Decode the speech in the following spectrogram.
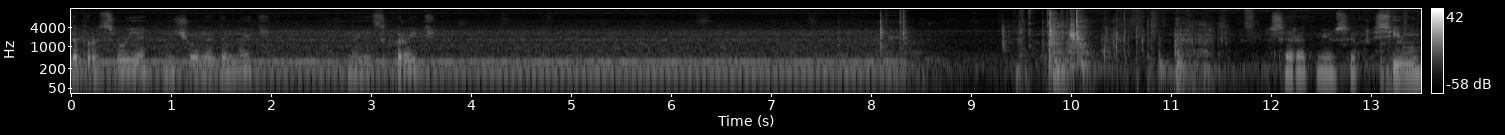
Все працює, нічого не димить, не іскрить. Всередині все красиво.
